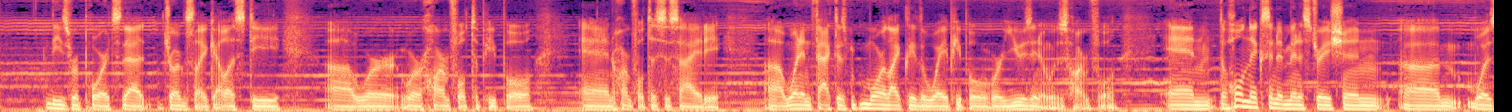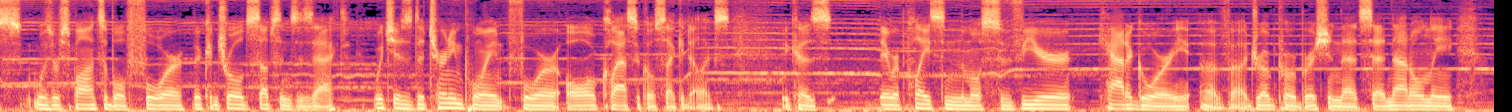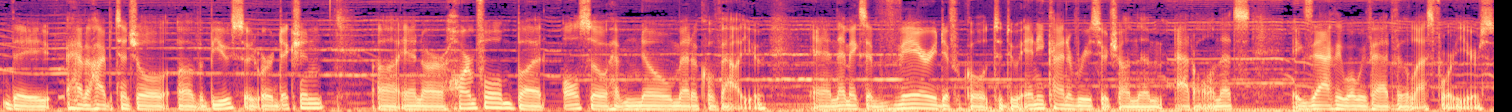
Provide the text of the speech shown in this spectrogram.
these reports that drugs like LSD uh, were, were harmful to people and harmful to society, uh, when in fact it's more likely the way people were using it was harmful. And the whole Nixon administration um, was was responsible for the Controlled Substances Act, which is the turning point for all classical psychedelics, because they were placed in the most severe category of uh, drug prohibition that said not only they have a high potential of abuse or addiction uh, and are harmful, but also have no medical value. And that makes it very difficult to do any kind of research on them at all. And that's exactly what we've had for the last 40 years.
